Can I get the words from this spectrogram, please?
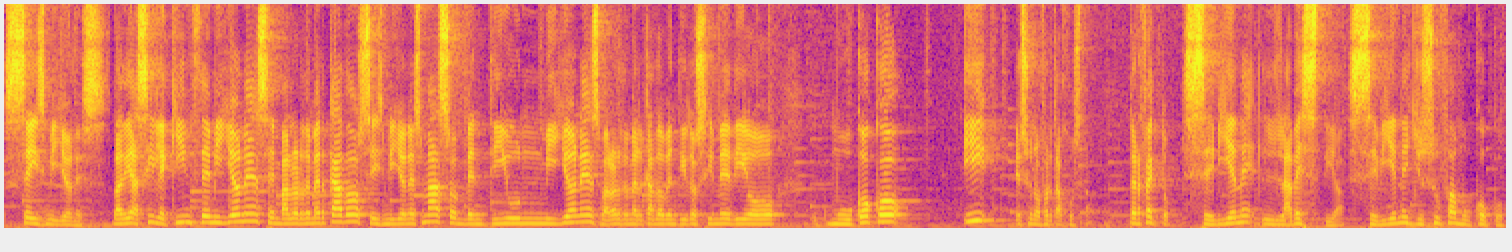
6 millones. Badiasile 15 millones en valor de mercado, 6 millones más, son 21 millones, valor de mercado 22 y medio Mukoko y es una oferta justa. Perfecto. Se viene la bestia, se viene Yusufa Mukoko.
